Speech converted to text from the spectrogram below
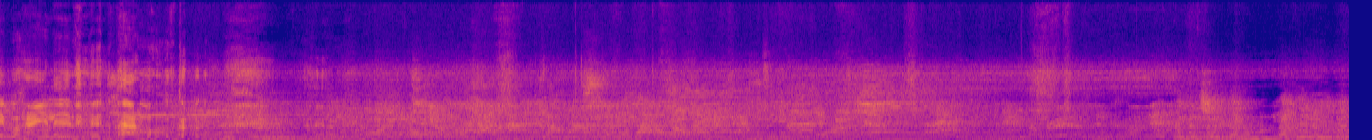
อายบ่ให้เลย ตามองก่อนแต่จะช่วยกันเอาตัวนี้ไป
